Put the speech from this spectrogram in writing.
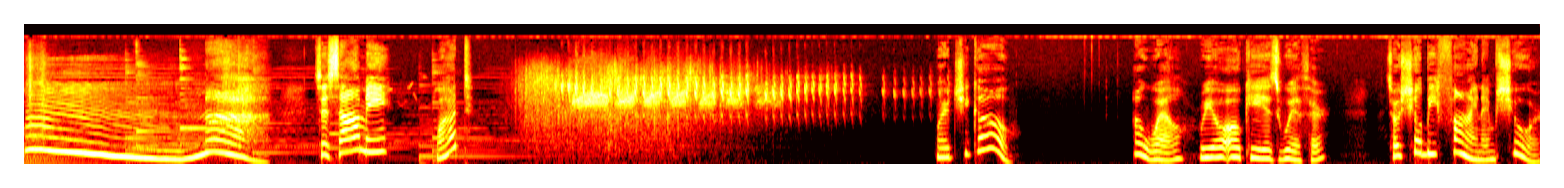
Hmm. Ah. Sasami, what? Where'd she go? Oh well, Ryo-Ohki is with her, so she'll be fine, I'm sure.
